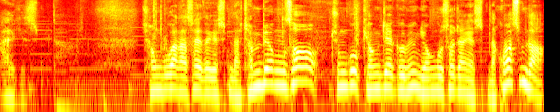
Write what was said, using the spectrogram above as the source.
알겠습니다. 정부가 나서야 되겠습니다. 전병서 중국경제금융연구소장이었습니다. 고맙습니다.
